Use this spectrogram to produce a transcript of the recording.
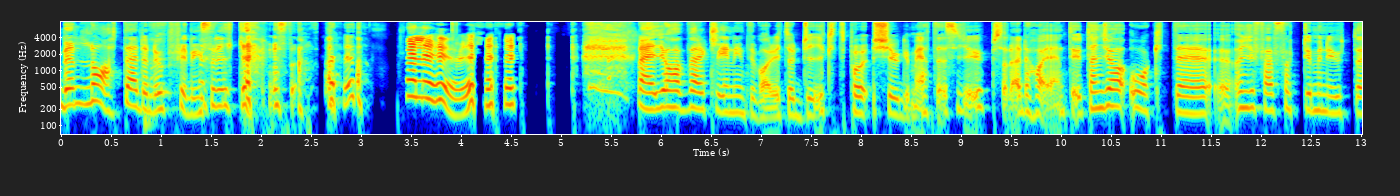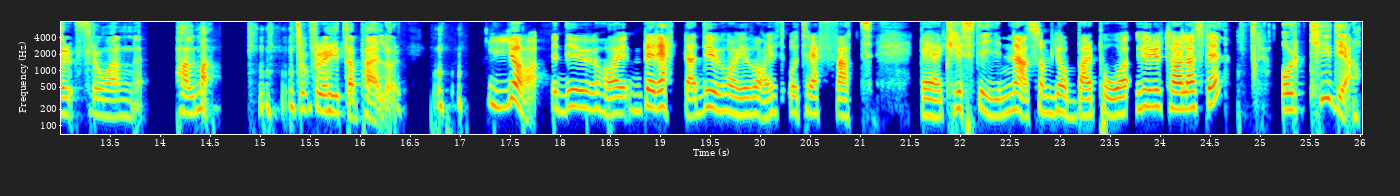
Den lata är den uppfinningsrika. Eller hur? Nej, jag har verkligen inte varit och dykt på 20 meters djup, så där, det har jag inte, utan jag åkte uh, ungefär 40 minuter från Palma för att hitta pärlor. Ja, du har berättat, du har ju varit och träffat eh, Kristina eh, som jobbar på, hur uttalas det? Orkidea.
